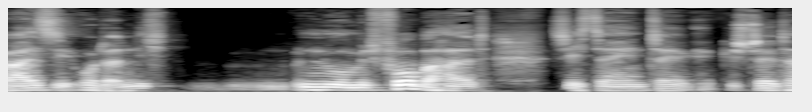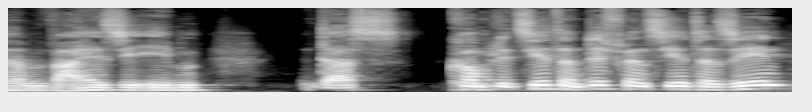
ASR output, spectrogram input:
weil sie oder nicht nur mit Vorbehalt sich dahinter gestellt haben, weil sie eben das komplizierter und differenzierter sehen.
